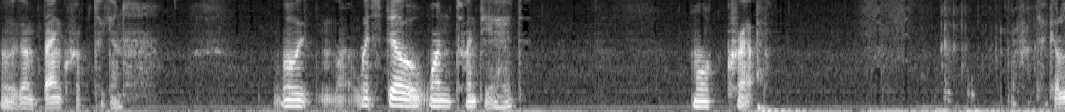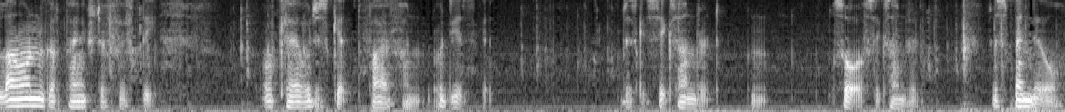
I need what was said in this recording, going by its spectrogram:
we're going bankrupt again. Well, we, we're still 120 ahead. More crap. If we take a loan, we've got to pay an extra 50. Okay, we'll just get 500. We'll just get, we'll just get 600 sort of 600 just spend it all.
